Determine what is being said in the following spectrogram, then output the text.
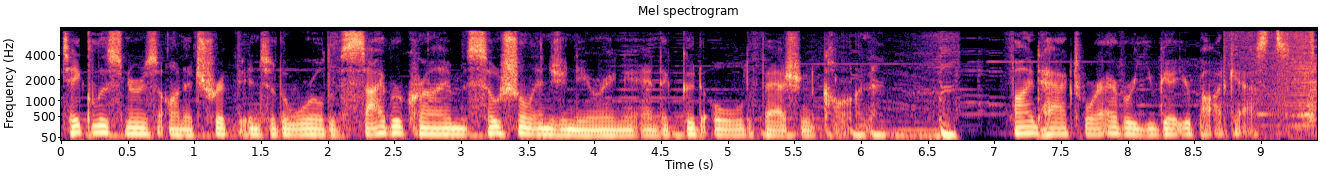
take listeners on a trip into the world of cybercrime, social engineering, and a good old fashioned con. Find Hacked wherever you get your podcasts.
